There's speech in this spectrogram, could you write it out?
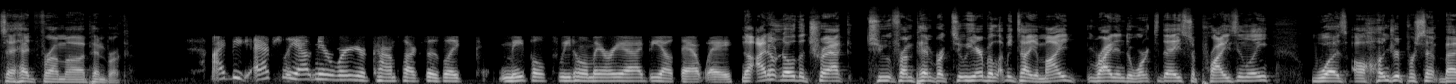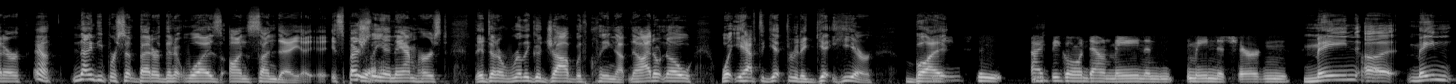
to head from uh, Pembroke? I'd be actually out near where your complex is, like Maple Sweet Home area. I'd be out that way. Now I don't know the track to from Pembroke to here, but let me tell you, my ride into work today, surprisingly, was hundred percent better, yeah, ninety percent better than it was on Sunday. Especially yeah. in Amherst, they've done a really good job with cleanup. Now I don't know what you have to get through to get here, but Main Street. I'd be going down Main and Main to Sheridan. Main, uh, Main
